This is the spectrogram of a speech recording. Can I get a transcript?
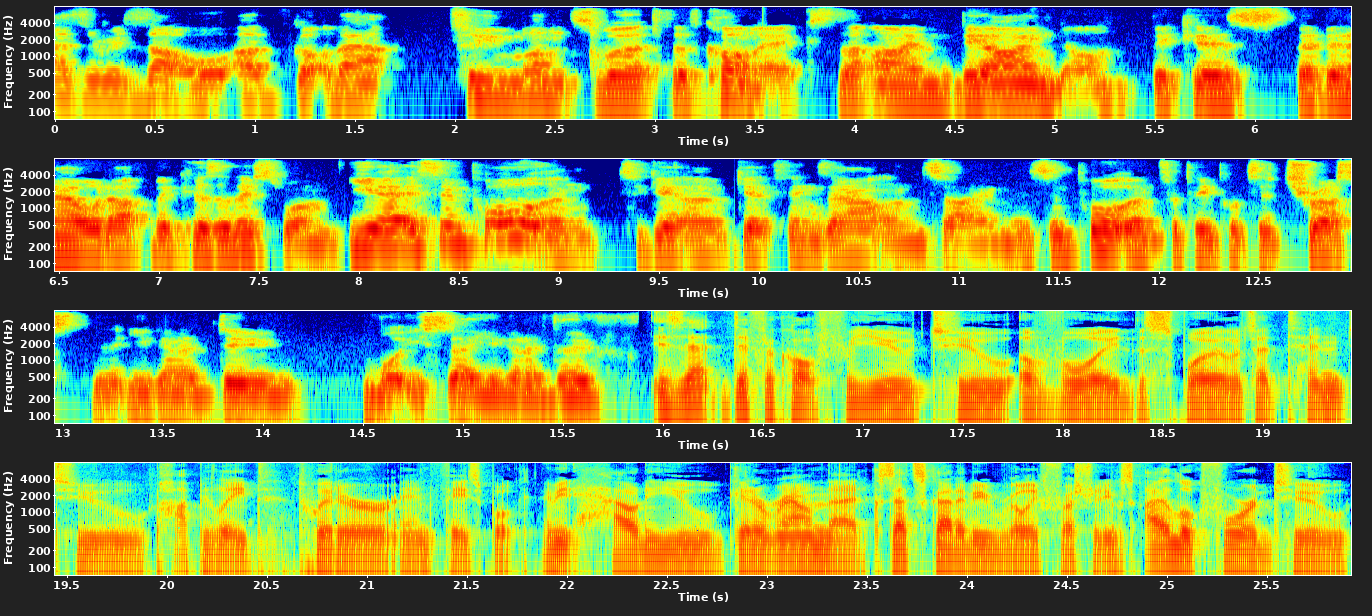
as a result, I've got about two months worth of comics that I'm behind on because they've been held up because of this one. Yeah, it's important to get uh, get things out on time. It's important for people to trust that you're going to do what you say you're going to do. Is that difficult for you to avoid the spoilers that tend to populate Twitter and Facebook? I mean, how do you get around that? Because that's got to be really frustrating. Because I look forward to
